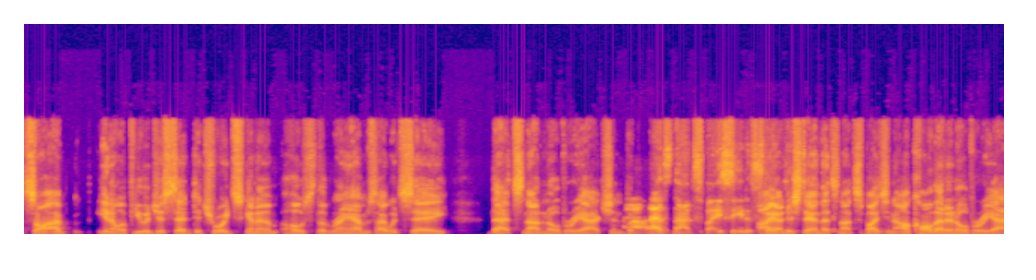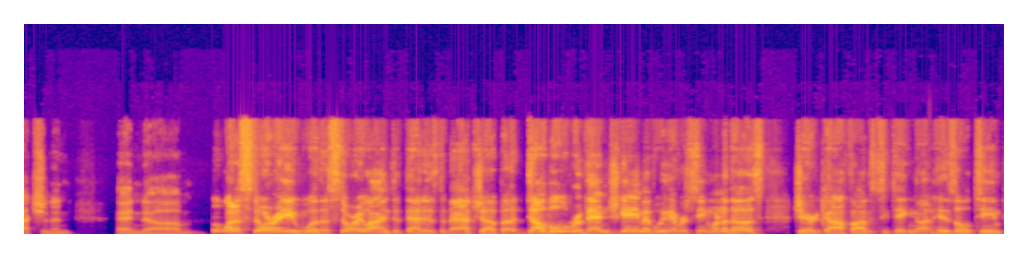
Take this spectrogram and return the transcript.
So I, you know, if you had just said Detroit's going to host the Rams, I would say that's not an overreaction. But uh, that's not spicy. I understand that's not spicy. Now, I'll call that an overreaction. And And um, But what a story with the storylines if that is the matchup. A double revenge game. Have we ever seen one of those? Jared Goff obviously taking on his old team.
